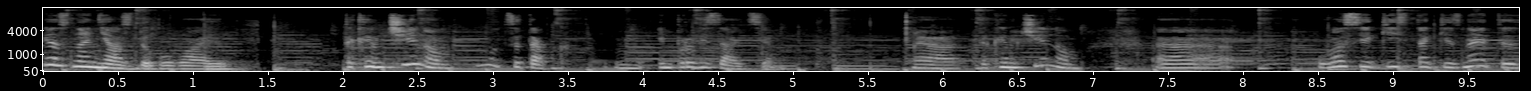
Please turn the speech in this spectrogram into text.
я знання здобуваю. Таким чином, ну це так, імпровізація. Е, Таким чином, е, у вас якісь такі, знаєте,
